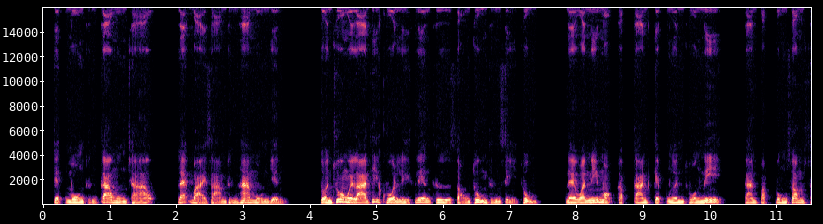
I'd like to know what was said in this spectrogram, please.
7โมงถึง9โมงเช้า และบ่าย3ถึง5โมงเย็น ส่วนช่วงเวลาที่ควรหลีกเลี่ยงคือ2ทุ่มถึง4ทุ่ม ในวันนี้เหมาะกับการเก็บเงินทวงหนี้ การปรับปรุงซ่อมแซ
